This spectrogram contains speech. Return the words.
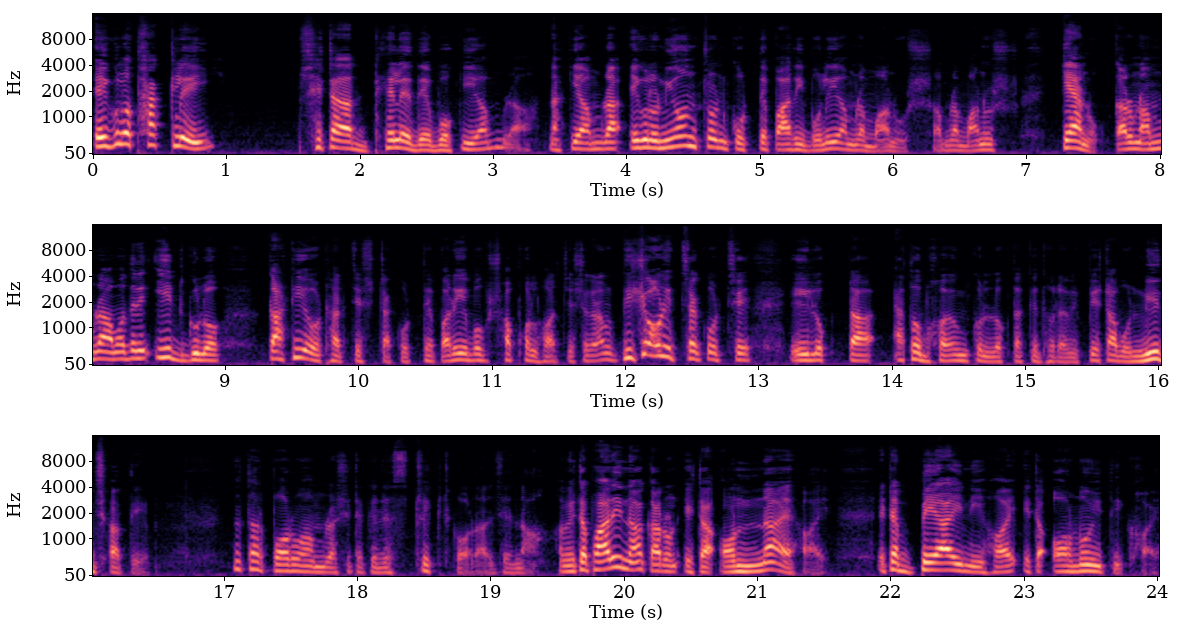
এগুলো থাকলেই সেটা ঢেলে দেব কি আমরা? নাকি আমরা এগুলো নিয়ন্ত্রণ করতে পারি বলেই আমরা মানুষ? আমরা মানুষ কেন? কারণ আমরা আমাদের ইটগুলো কাটিয়ে ওঠার চেষ্টা করতে পারি এবং সফল হওয়ার চেষ্টা করি। আমার ভীষণ ইচ্ছা করছে এই লোকটা, এত ভয়ঙ্কর লোক তাকে ধরে আমি পেটাবো নিজ হাতে। কিন্তু তারপরও আমরা সেটাকে রেস্ট্রিক্ট করা যে না, আমি এটা পারি না কারণ এটা অন্যায় হয়, এটা বেআইনি হয়, এটা অনৈতিক হয়।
